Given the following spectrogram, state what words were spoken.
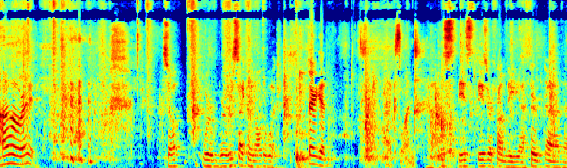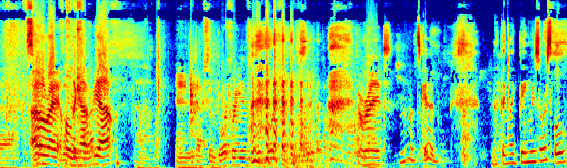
Oh, right. So we're, we're recycling all the wood. Very good. Excellent. This- These, these are from the uh, third, uh, the. Oh, right. the Holding up. floor. Yeah. Um, And we have some door frames. old door frames. Right. Oh, that's good. Nothing like being resourceful.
